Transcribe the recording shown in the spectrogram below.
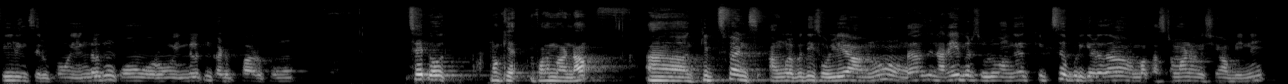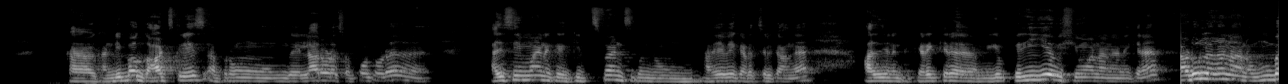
ஃபீலிங்ஸ் இருக்கும். எங்களுக்கும் கோவம் வரும். எங்களுக்கும் கடுப்பா இருக்கும். சரி ஓகே புலம்ப வேண்டாம். கிட்ஸ் ஃபேன்ஸ் அவங்கள பத்தி சொல்லியே ஆகணும். அதாவது நிறைய பேர் சொல்லுவாங்க கிட்ஸை பிடிக்கிறது தான் ரொம்ப கஷ்டமான விஷயம் அப்படின்னு. க கண்டிப்பாக காட்ஸ் கிரேஸ் அப்புறம் உங்கள் எல்லாரோட சப்போர்ட்டோட அதிசயமாக எனக்கு கிட்ஸ் ஃபேன்ஸ் கொஞ்சம் நிறையவே கிடச்சிருக்காங்க. அது எனக்கு கிடைக்கிற மிகப்பெரிய விஷயமா நான் நினைக்கிறேன். நடுவுலலாம் நான் ரொம்ப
